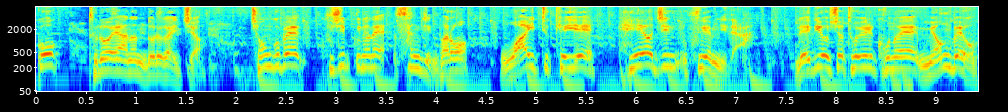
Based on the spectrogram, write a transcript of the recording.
꼭 들어야 하는 노래가 있죠. 1999년의 상징, 바로 Y2K의 헤어진 후회입니다. 라디오쇼 토요일 코너의 명배우,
